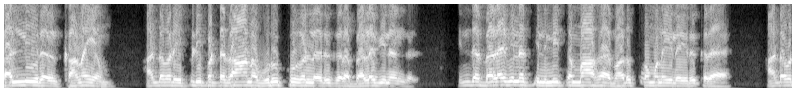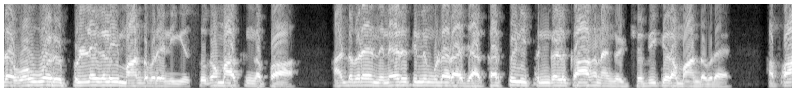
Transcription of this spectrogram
கல்லீரல் கணயம் ஆண்டவர் இப்படிப்பட்டதான உறுப்புகள்ல இருக்கிற பலவீனங்கள் இந்த பலவீனத்தின் நிமித்தமாக மருத்துவமனையில இருக்கிற ஆண்டவரே ஒவ்வொரு பிள்ளைகளையும் ஆண்டவரை நீங்க சுகமாக்குங்கப்பா. ஆண்டவரே இந்த நேரத்திலும் கூட ராஜா கர்ப்பிணி பெண்களுக்காக நாங்கள் செபிக்கிறோம் ஆண்டவரை. அப்பா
